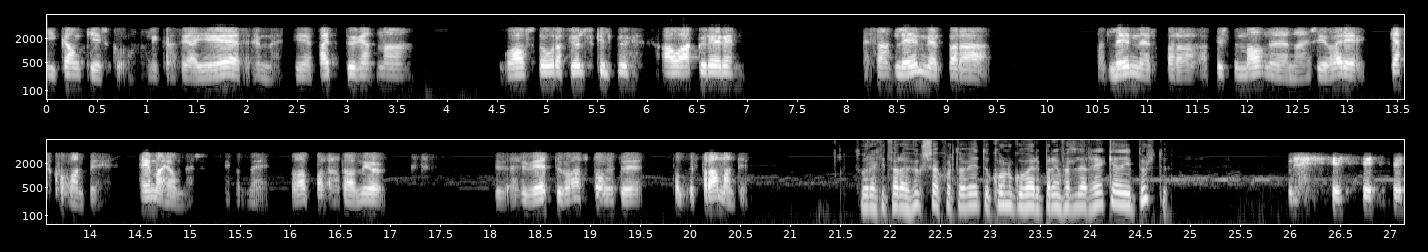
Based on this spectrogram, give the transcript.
í gangi sko, líka því að ég er, einmitt, ég er bættur hérna og á stóra fjölskyldu á Akureyri, en samt leið mér bara, samt leið mér bara að fyrstu mánuðina eins og ég væri gettkomandi heima hjá mér. Það var bara, það var mjög, þessi vetur var alltaf framandi. Þú er ekkit farið að hugsa hvort að vetur konungu væri bara einfallega reykjaði í burtu?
